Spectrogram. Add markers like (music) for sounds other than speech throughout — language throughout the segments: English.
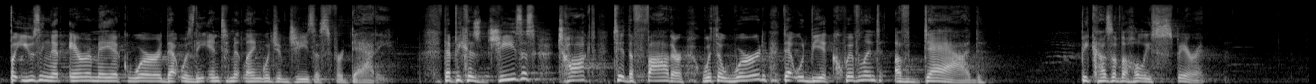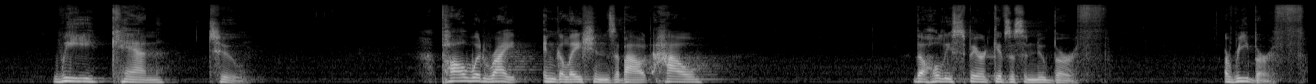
but using that Aramaic word that was the intimate language of Jesus for daddy. That because Jesus talked to the Father with a word that would be equivalent of dad because of the Holy Spirit, we can too. Paul would write in Galatians about how the Holy Spirit gives us a new birth, a rebirth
